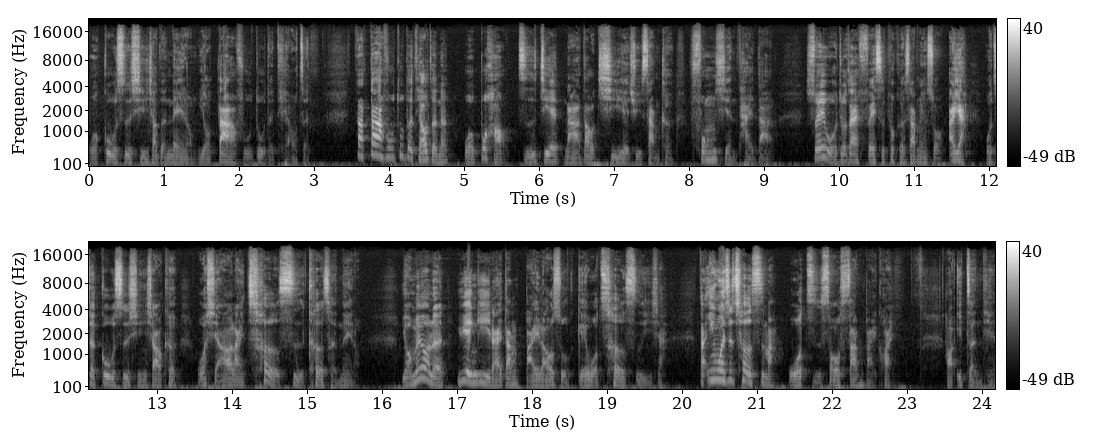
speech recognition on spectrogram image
我故事行销的内容有大幅度的调整。那大幅度的调整呢，我不好直接拿到企业去上课，风险太大了。所以我就在 Facebook 上面说：“哎呀，我这故事行销课，我想要来测试课程内容，有没有人愿意来当白老鼠给我测试一下？那因为是测试嘛，我只收三百块。”好，一整天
